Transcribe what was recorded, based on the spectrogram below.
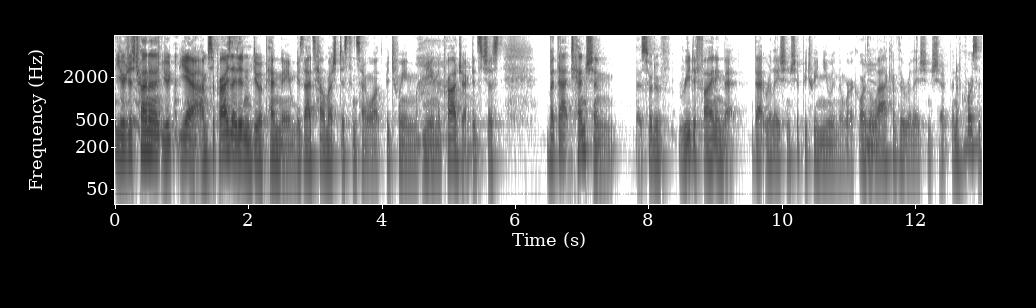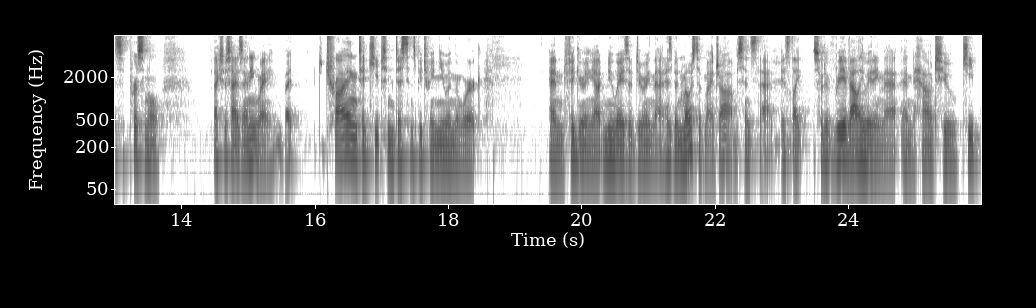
you're just trying to you're yeah i'm surprised i didn't do a pen name because that's how much distance i want between me and the project it's just but that tension uh, sort of redefining that that relationship between you and the work or the Mm. lack of the relationship and of course it's a personal exercise anyway but trying to keep some distance between you and the work and figuring out new ways of doing that has been most of my job since that it's like sort of reevaluating that and how to keep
